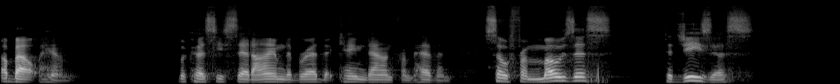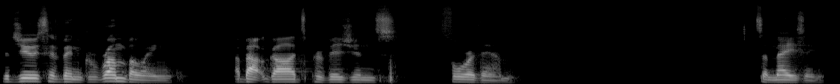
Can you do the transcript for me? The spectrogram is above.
about him because he said, I am the bread that came down from heaven. So from Moses to Jesus, the Jews have been grumbling about God's provisions for them. It's amazing.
